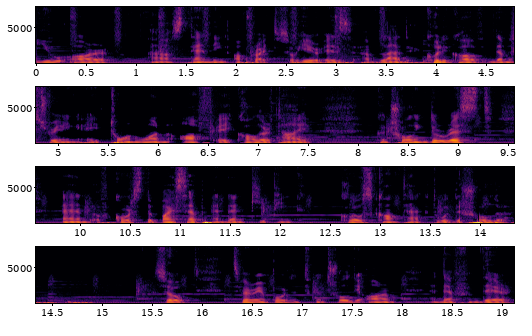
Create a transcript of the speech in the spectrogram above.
you are uh, standing upright. So here is Vlad Kulikov demonstrating a two-on-one off a collar tie, controlling the wrist and of course the bicep and then keeping close contact with the shoulder. So it's very important to control the arm and then from there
